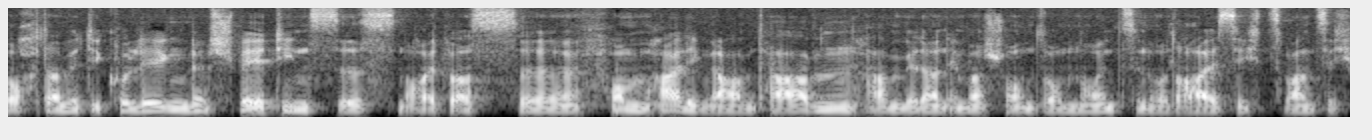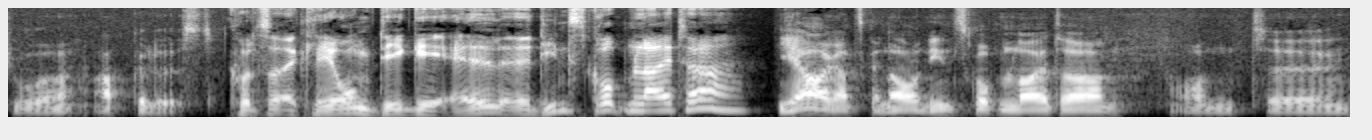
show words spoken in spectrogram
doch damit die Kollegen des Spätdienstes noch etwas äh, vom Heiligen Abend haben, haben wir dann immer schon so um 19.30 Uhr, 20 Uhr abgelöst. Kurze Erklärung, DGL, äh, Dienstgruppenleiter? Ja, ganz genau, Dienstgruppenleiter. Und äh,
